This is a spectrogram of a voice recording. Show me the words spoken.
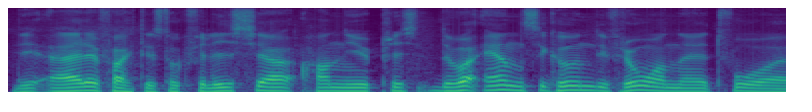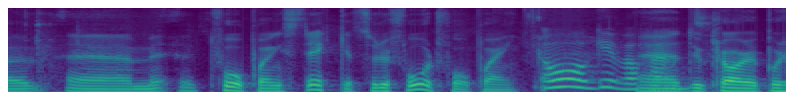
Det är det faktiskt och Felicia, han är ju precis, det var en sekund ifrån eh, två, eh, två poängstrecket så du får två poäng. Åh, gud vad Eh, skönt. Du klarar det på,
